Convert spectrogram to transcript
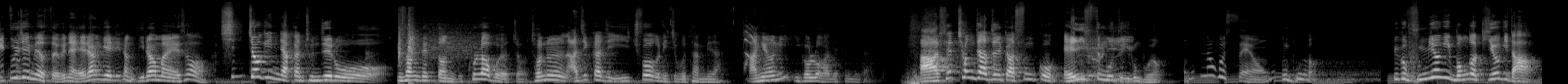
개꿀잼이었어요. 그냥 에란겔이랑 미라마에서 신적인 약간 존재로 구상됐던 그 콜라보였죠. 저는 아직까지 이 추억을 잊지 못합니다. 당연히 이걸로 가겠습니다. 아 세청자들과 숨곡 에이스 모드 이건 뭐야? 누구세요? 이거 뭐야? 이거 분명히 뭔가 기억이 나.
